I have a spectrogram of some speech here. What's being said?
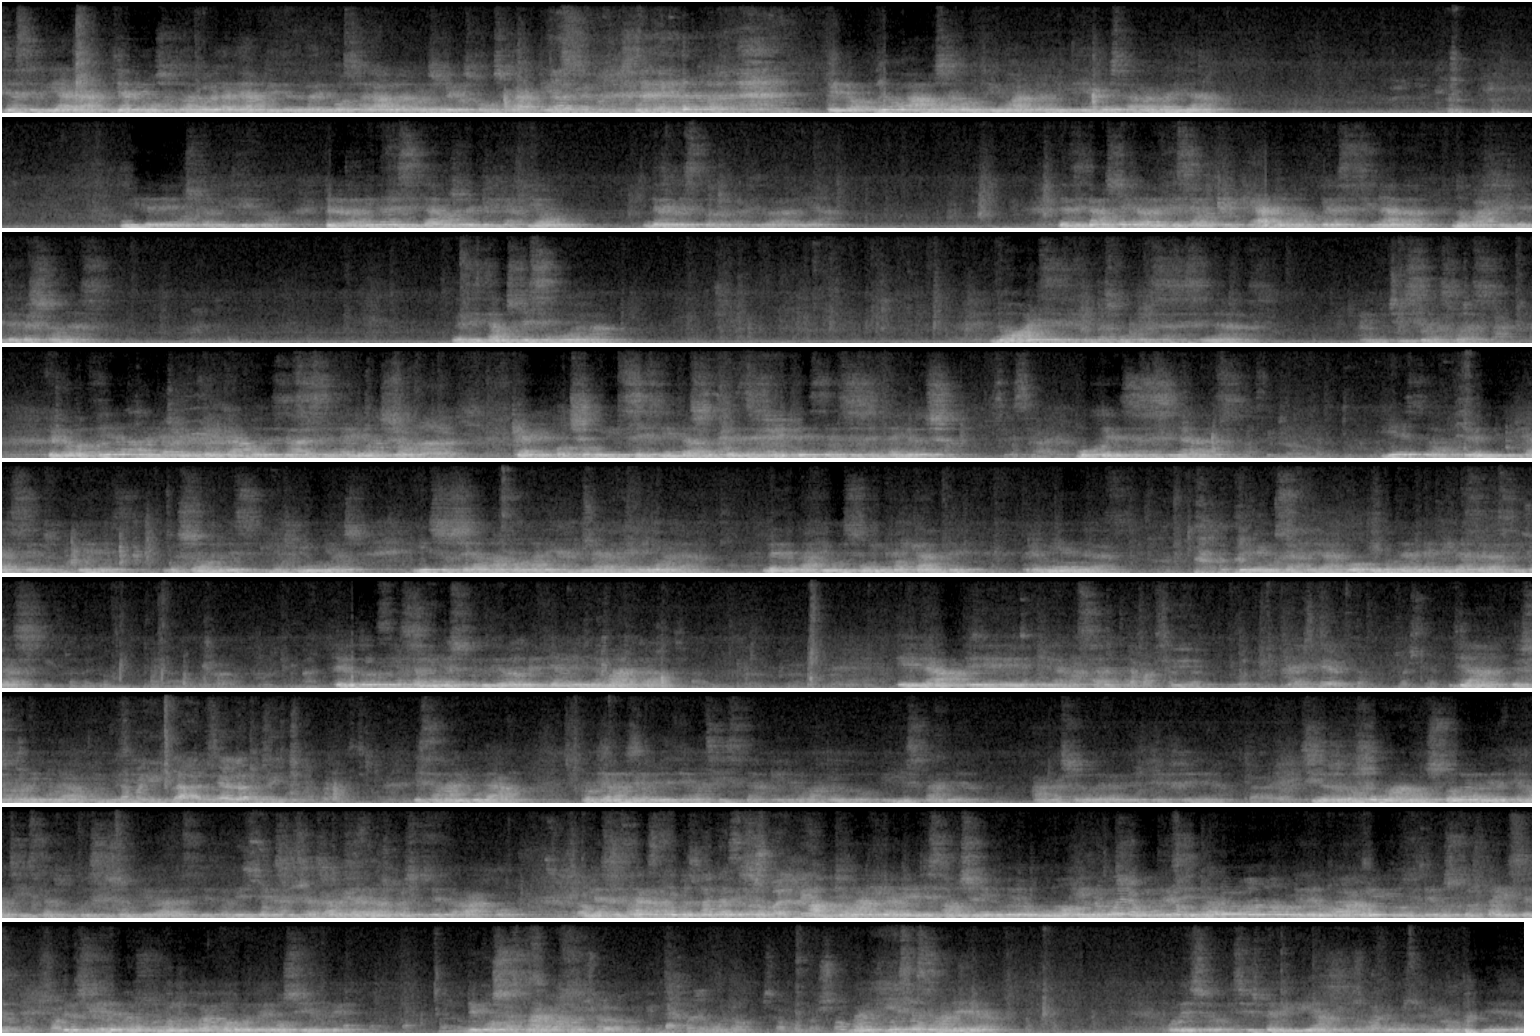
Ya se liará, ya haremos otra huelga de hambre y tendremos a Laura con los pelos como escarpias. Pero no vamos a continuar permitiendo esta barbaridad. Ni debemos permitirlo. Pero también necesitamos la implicación del resto de la ciudadanía. Necesitamos que cada vez que, sea, que, que haya una mujer asesinada no bajen 20 personas Necesitamos que se mueva. No hay 700 mujeres asesinadas, hay muchísimas más. Reconocía a María Pérez del Campo desde el 68 que hay 8.600 mujeres desde el 68, mujeres asesinadas. Y esto debe implicarse las mujeres, los hombres y los niños, y eso será una forma de caminar hacia la igualdad. La educación es muy importante, pero mientras debemos hacer algo y poner medidas drásticas. El otro día salió un estudio donde decían que Dinamarca era eh, la más alta. Ya, pero está manipulado Está manipulado, ya lo hemos dicho. Está manipulado. Porque hablan de la violencia machista, que no va todo. Y España habla solo de la violencia de género. Si nosotros sumamos toda la violencia machista, las mujeres que son privadas directamente, las que se las los puestos de trabajo, y las están haciendo todo eso, automáticamente estamos en el número uno, en el número uno, el número uno no, porque tenemos Marruecos, tenemos otros países, pero sí que tenemos un buen lugar como lo tenemos siempre, de cosas malas. Vale, y esa manera. Por eso, si os pediría, a mi compañera,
